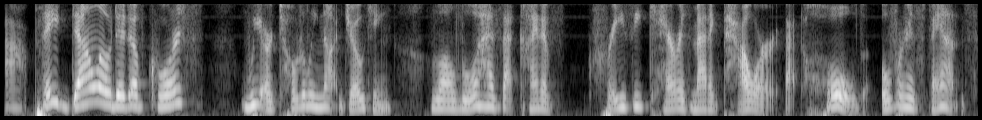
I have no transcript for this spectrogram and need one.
app? They downloaded, of course. We are totally not joking. Lao Luo has that kind of crazy charismatic power, that hold over his fans.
